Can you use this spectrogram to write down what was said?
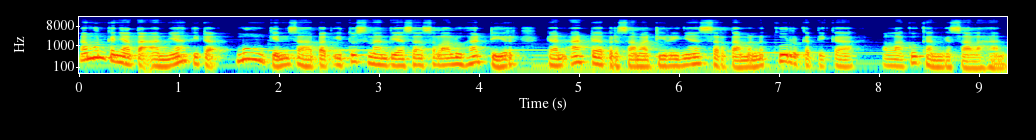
Namun kenyataannya tidak mungkin sahabat itu senantiasa selalu hadir dan ada bersama dirinya serta menegur ketika melakukan kesalahan.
